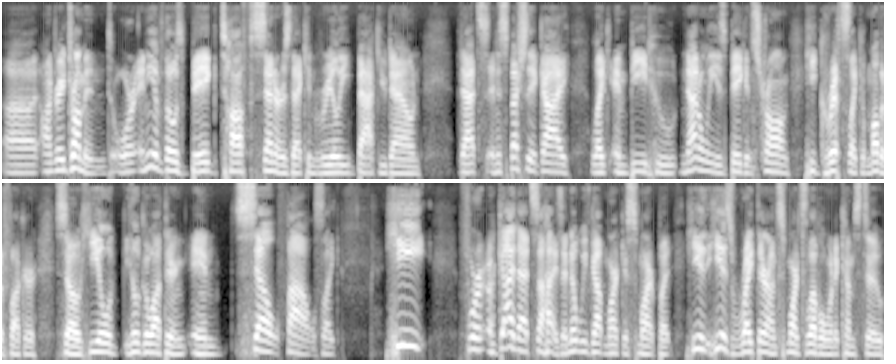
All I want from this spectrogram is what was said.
uh, Andre Drummond or any of those big tough centers that can really back you down that's and especially a guy like Embiid who not only is big and strong, he grifts like a motherfucker. So he'll he'll go out there and, and sell fouls. Like he for a guy that size, I know we've got Marcus Smart, but he he is right there on Smart's level when it comes to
